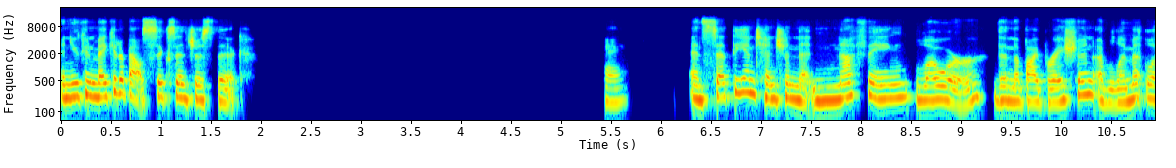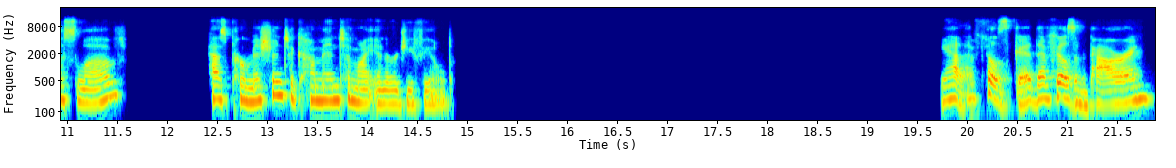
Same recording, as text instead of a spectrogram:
And you can make it about six inches thick. Okay. and set the intention that nothing lower than the vibration of limitless love has permission to come into my energy field. Yeah, that feels good. That feels empowering.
